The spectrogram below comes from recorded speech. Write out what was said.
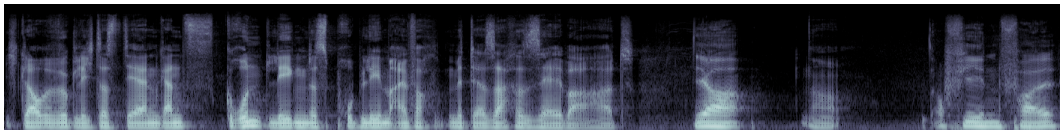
Ich glaube wirklich, dass der ein ganz grundlegendes Problem einfach mit der Sache selber hat. ja, Ja. auf jeden Fall.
